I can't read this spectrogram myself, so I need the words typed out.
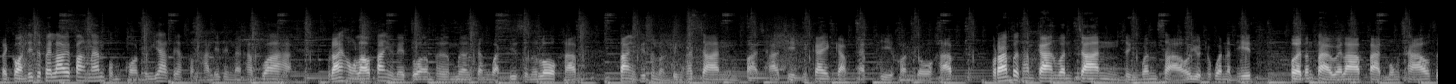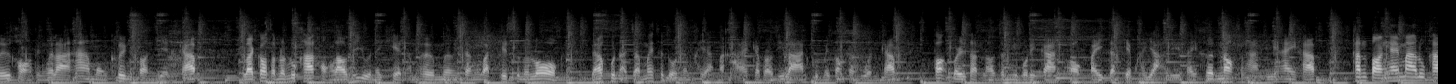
แต่ก่อนที่จะไปเล่าให้ฟังนั้น ผมขออนุญาตประชาสัมพันธ์นิดนึงนะครับว่าร้านของเราตั้งอยู่ในตัวอำเภอเมืองจังหวัดพิษณุโลกครับ ตั้งที่ถนนบึงพระจันทร์ป่าช้าจีนใกล้กับแอปทีคอนโดครับ ร้านเปิดทำการวันจันทร์ถึงวันเสาร์หยุดทุกวันอาทิตย์ เปิดตั้งแต่เวลา 8 โมงเช้าซื้อของถึงเวลา 5 โมงครึ่งตอนเย็นครับ แล้วก็สำหรับลูกค้าของเราที่อยู่ในเขตอำเภอเมืองจังหวัดพิษณุโลก แล้วคุณอาจจะไม่สะดวกนำขยะมาขายกับเราที่ร้านคุณไม่ต้องกังวลครับ เพราะบริษัทเราจะมีบริการออกไปจัดเก็บขยะรีไซเคิลนอกสถานที่ให้ครับ ขั้นตอนง่ายมากลูกค้า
